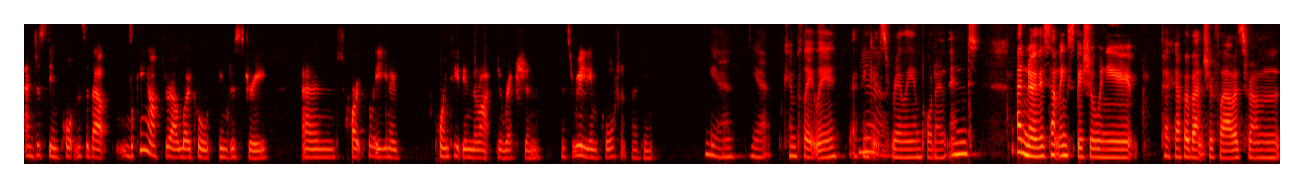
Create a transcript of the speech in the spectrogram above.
and just the importance about looking after our local industry and hopefully, you know, pointed in the right direction. It's really important, I think. Yeah, yeah, completely. I think Yeah. it's really important. And I don't know, there's something special when you pick up a bunch of flowers from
